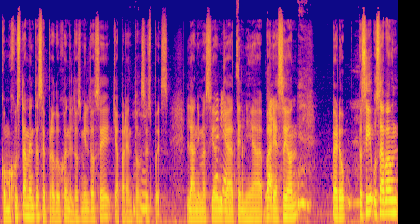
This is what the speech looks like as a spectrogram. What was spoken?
como justamente se produjo en el 2012, ya para entonces, pues la animación Ya tenía variación, pero pues sí, usaba un,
